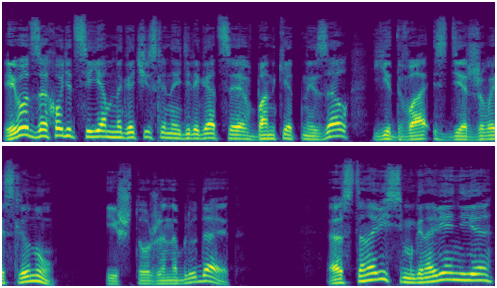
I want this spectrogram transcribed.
И вот заходит сия многочисленная делегация в банкетный зал, едва сдерживая слюну. И что же наблюдает? Остановись мгновение,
